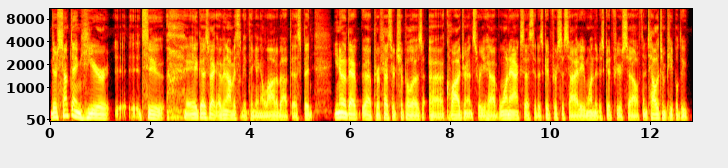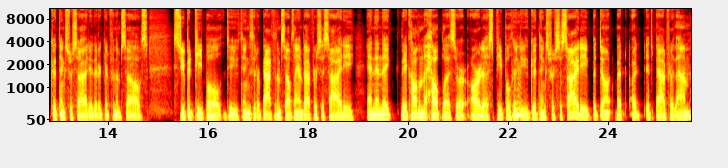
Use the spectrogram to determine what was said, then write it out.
there's something here uh, to. It goes back. I've been obviously been thinking a lot about this, but you know that uh, Professor Cipolla's uh, quadrants, where you have one axis that is good for society, one that is good for yourself. Intelligent people do good things for society that are good for themselves. Stupid people do things that are bad for themselves and bad for society. And then they they call them the helpless or artists, people who do good things for society but don't but uh, it's bad for them.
